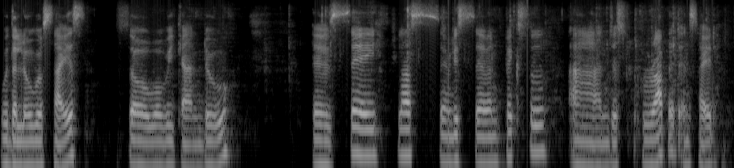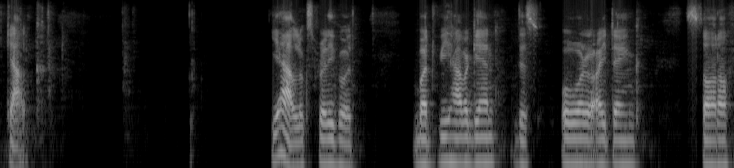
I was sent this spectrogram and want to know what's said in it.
with the logo size. So what we can do is say plus 77 pixel and just wrap it inside calc. Yeah, looks pretty good. But we have again this overwriting sort of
